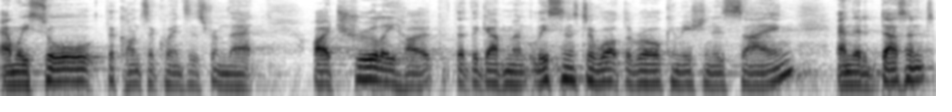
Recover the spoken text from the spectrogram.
and we saw the consequences from that. I truly hope that the government listens to what the Royal Commission is saying and that it doesn't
